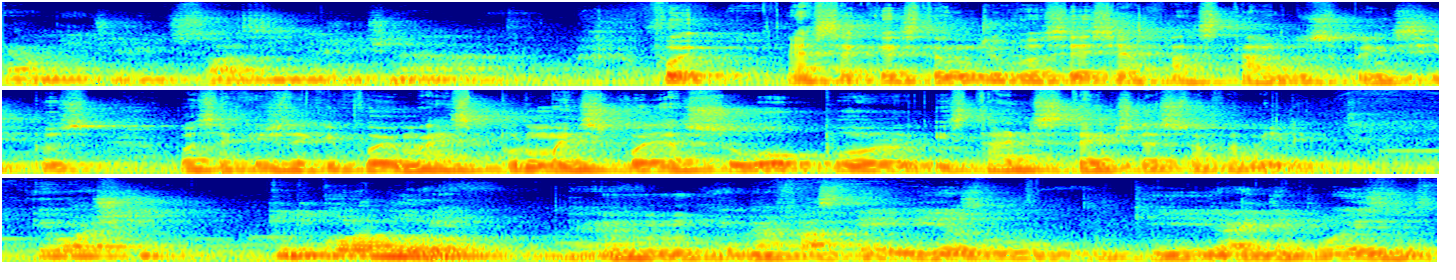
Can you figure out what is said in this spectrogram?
realmente a gente sozinho, a gente não é nada. Foi essa questão de você se afastar dos princípios, você acredita que foi mais por uma escolha sua ou por estar distante da sua família? Eu acho que tudo colaborou. Né? Uhum. Eu me afastei mesmo porque aí depois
